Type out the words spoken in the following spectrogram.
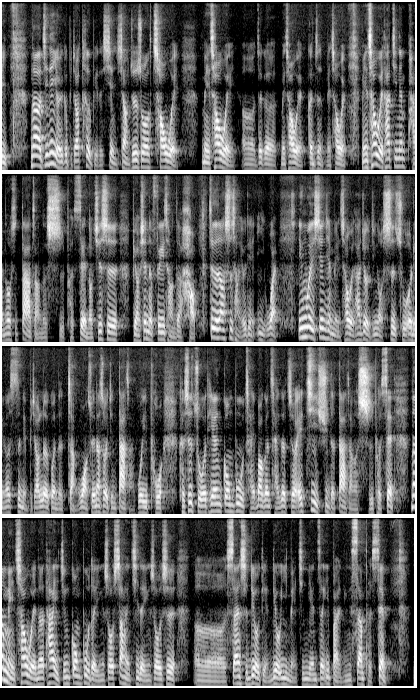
那今天有一个比较特别的现象，就是说超伟。美超伟，呃，这个美超伟更正，美超伟，美超伟它今天盘后是大涨的十 percent 哦，其实表现的非常的好，这个让市场有点意外，因为先前美超伟它就已经有试出二零二四年比较乐观的展望，所以那时候已经大涨过一波，可是昨天公布财报跟财政之后，哎，继续的大涨了十 percent。那美超伟呢，它已经公布的营收，上一季的营收是呃三十六点六亿美金，年增一百零三 percent。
